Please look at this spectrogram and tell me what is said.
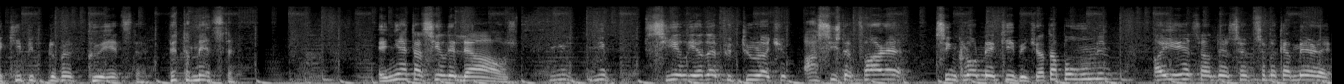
ekipit në për ky ecte, vetëm ecte. E njëta sjellje e Leaos, një një sjellje edhe fytyra që as ishte fare sinkron me ekipin që ata po humnin, Ai ecë andej se s'e merr ka mere.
